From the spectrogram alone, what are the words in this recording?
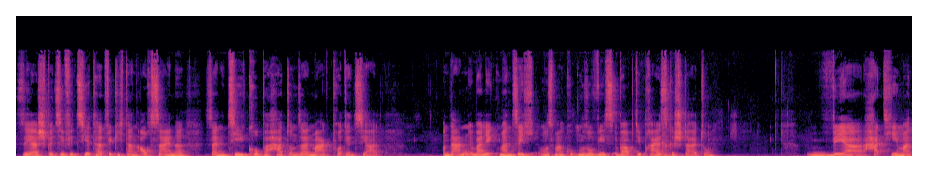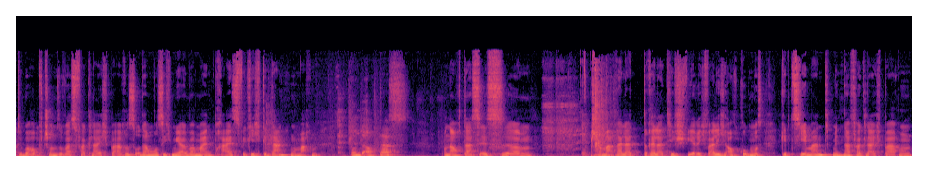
sehr spezifiziert hat, wirklich dann auch seine, seine Zielgruppe hat und sein Marktpotenzial. Und dann überlegt man sich, muss man gucken, so wie ist überhaupt die Preisgestaltung. Wer hat jemand überhaupt schon sowas Vergleichbares oder muss ich mir über meinen Preis wirklich Gedanken machen? Und auch das, und auch das ist ähm, schon mal rela relativ schwierig, weil ich auch gucken muss, gibt es jemand mit einer vergleichbaren,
